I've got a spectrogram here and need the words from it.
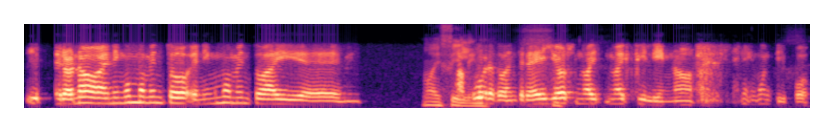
Y, pero no, en ningún momento, en ningún momento hay, eh, no hay acuerdo entre ellos, no hay, no hay feeling, no, de ningún tipo.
